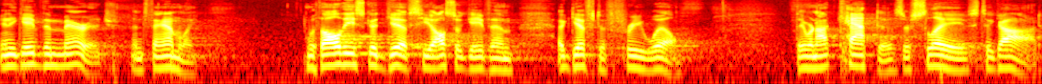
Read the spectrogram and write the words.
and he gave them marriage and family. With all these good gifts, he also gave them a gift of free will. They were not captives or slaves to God.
